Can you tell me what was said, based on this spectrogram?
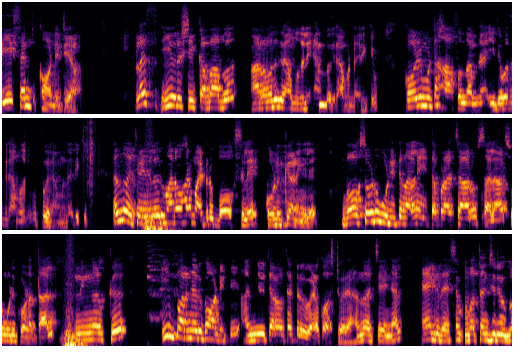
ഡീസെന്റ് ക്വാണ്ടിറ്റി ആണ്. പ്ലസ് ഈ ഒരു ഷീ കബാബ് അറുപത് ഗ്രാം മുതൽ എൺപത് ഗ്രാം ഉണ്ടായിരിക്കും. കോഴിമുട്ട ഹാഫ് എന്ന് പറഞ്ഞാൽ ഇരുപത് ഗ്രാം മുതൽ മുപ്പത് ഗ്രാം ഉണ്ടായിരിക്കും. എന്ന് വെച്ച് കഴിഞ്ഞാൽ ഒരു മനോഹരമായിട്ടൊരു ബോക്സിൽ കൊടുക്കുകയാണെങ്കിൽ ബോക്സോട് കൂടിയിട്ട് നല്ല ഈത്തപ്പഴച്ചാറും സലാഡ്സും കൂടി കൊടുത്താൽ നിങ്ങൾക്ക് ഈ പറഞ്ഞ ഒരു ക്വാണ്ടിറ്റി അഞ്ഞൂറ്റി അറുപത്തെട്ട് രൂപയാണ് കോസ്റ്റ് വരിക എന്ന് വെച്ച് കഴിഞ്ഞാൽ ഏകദേശം അമ്പത്തഞ്ച് രൂപ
